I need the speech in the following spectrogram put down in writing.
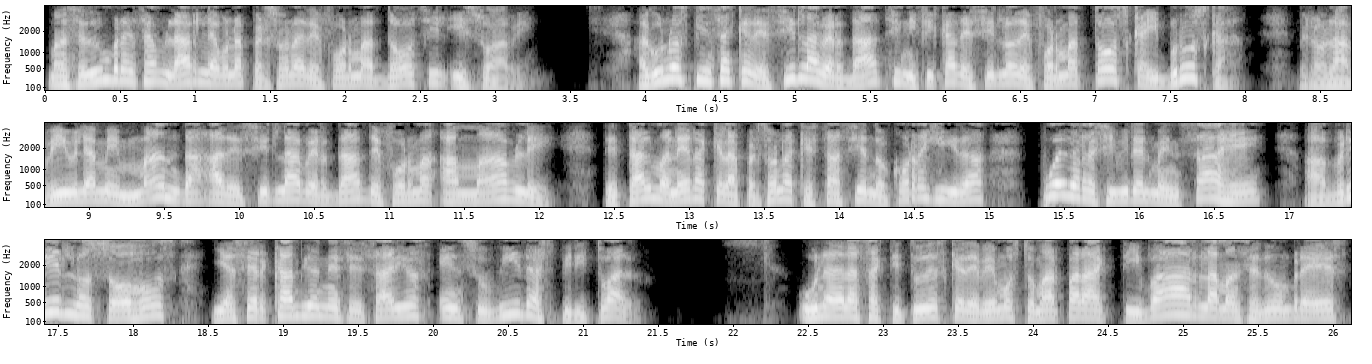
Mansedumbre es hablarle a una persona de forma dócil y suave. Algunos piensan que decir la verdad significa decirlo de forma tosca y brusca, pero la Biblia me manda a decir la verdad de forma amable, de tal manera que la persona que está siendo corregida puede recibir el mensaje, abrir los ojos y hacer cambios necesarios en su vida espiritual. Una de las actitudes que debemos tomar para activar la mansedumbre es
